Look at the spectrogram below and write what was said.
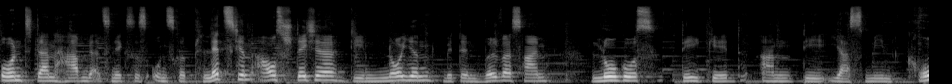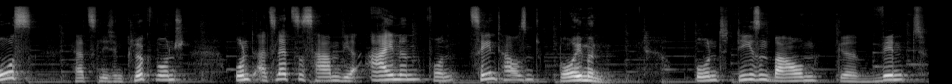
Und dann haben wir als nächstes unsere Plätzchenausstecher, die neuen mit den Wölversheim-Logos. Die geht an die Jasmin Groß. Herzlichen Glückwunsch. Und als letztes haben wir einen von 10.000 Bäumen. Und diesen Baum gewinnt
